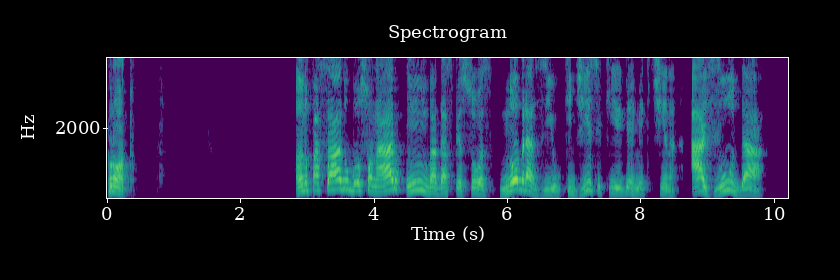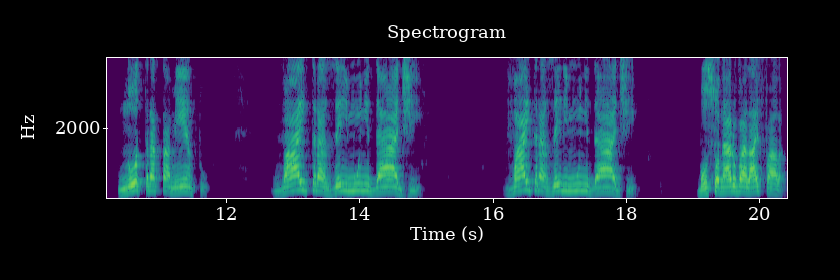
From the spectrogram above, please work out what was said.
Pronto. Ano passado, o Bolsonaro, uma das pessoas no Brasil que disse que ivermectina ajuda no tratamento, vai trazer imunidade. Vai trazer imunidade. Bolsonaro vai lá e fala:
